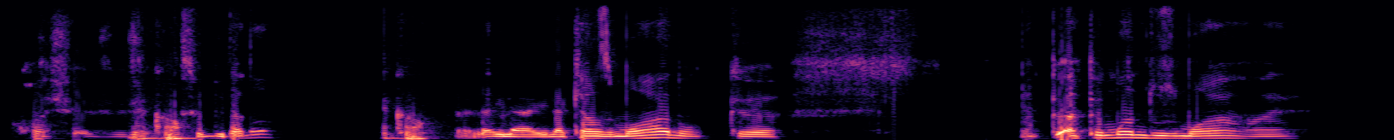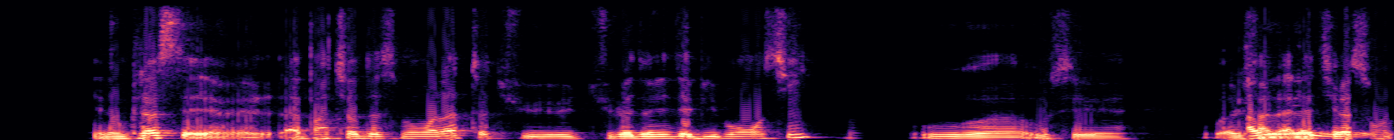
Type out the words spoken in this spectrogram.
Je crois, je, je crois que c'est au bout d'un an. D'accord. Là, il a, il a 15 mois, donc euh, un, peu, un, peu, moins de 12 mois, ouais. Et donc là, c'est à partir de ce moment-là, toi, tu, tu lui as donné des biberons aussi? Ou, euh, ou c'est. Enfin, ah, elle a tiré son.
